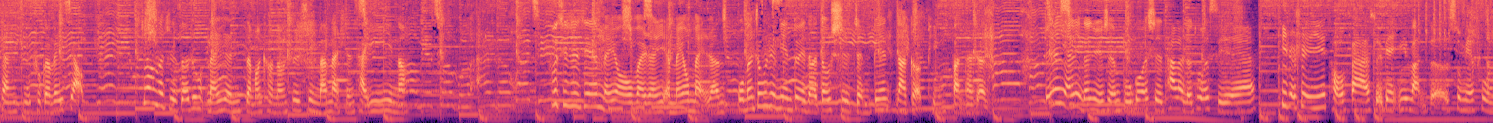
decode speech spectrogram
强挤出个微笑。这样的指责中，男人怎么可能自信满满、神采奕奕呢？夫妻之间没有伟人，也没有美人，我们终日面对的都是枕边那个平凡的人。别人眼里的女神，不过是塌了的拖鞋。披着睡衣、头发随便一挽的素面妇女，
